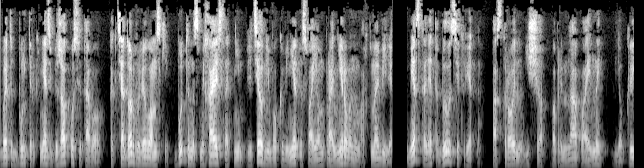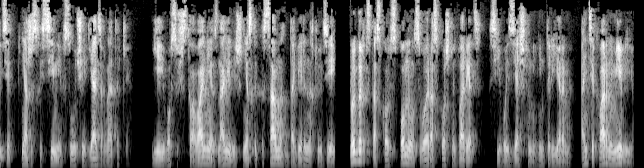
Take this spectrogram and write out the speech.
В этот бункер князь бежал после того, как Теодор Вавилонский, будто насмехаясь над ним, влетел в его кабинет на своем бронированном автомобиле. Место это было секретным, построенным еще во времена войны для укрытия княжеской семьи в случае ядерной атаки и его существование знали лишь несколько самых доверенных людей. Роберт с тоской вспомнил свой роскошный дворец с его изящными интерьерами, антикварной мебелью,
